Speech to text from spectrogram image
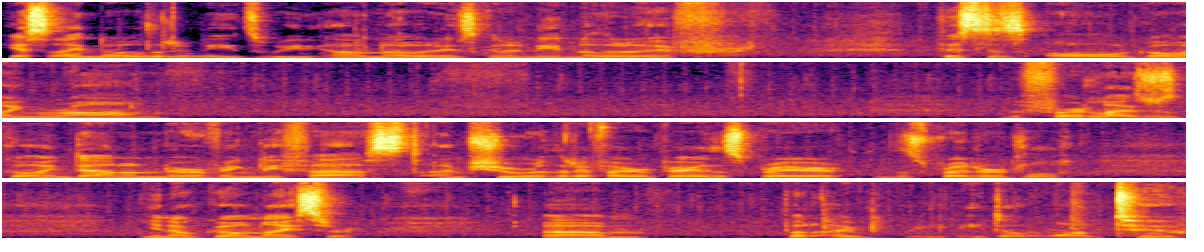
Yes, I know that it needs we. Oh no, it is going to need another layer. This is all going wrong. The fertilizer's going down unnervingly fast. I'm sure that if I repair the sprayer, the spreader, it'll, you know, go nicer. Um, but I really don't want to.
